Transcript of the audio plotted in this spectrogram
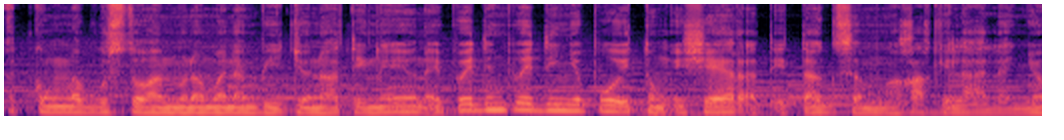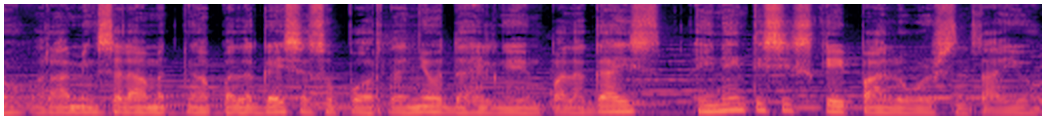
At kung nagustuhan mo naman ang video natin ngayon ay pwedeng pwede nyo po itong i-share at itag sa mga kakilala nyo. Maraming salamat nga pala guys sa suporta nyo dahil ngayon pala guys ay 96k followers na tayo.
